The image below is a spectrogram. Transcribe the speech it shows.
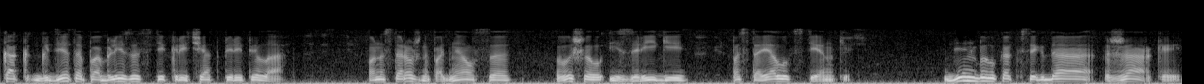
как где-то поблизости кричат перепела. Он осторожно поднялся, вышел из Риги, постоял у стенки. День был, как всегда, жаркий,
